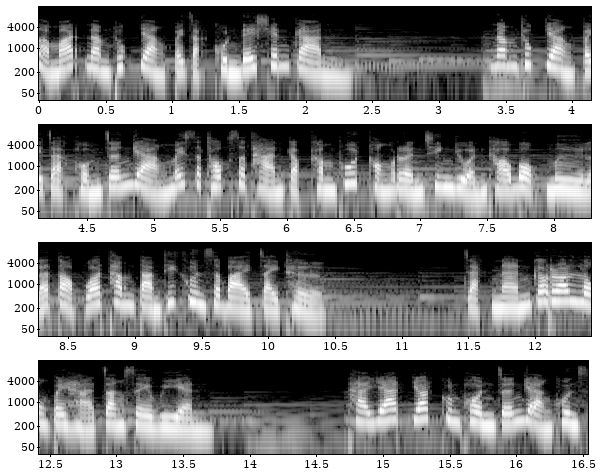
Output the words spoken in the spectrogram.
สามารถนำทุกอย่างไปจากคุณได้เช่นกันนำทุกอย่างไปจากผมเจิ้งอย่างไม่สะทกสถานกับคำพูดของเหรินชิงหยวนเขาโบกมือและตอบว่าทำตามที่คุณสบายใจเถอะจากนั้นก็ร่อนลงไปหาจังเซเวียน ทายาทยอดคุณพลเจิ้งอย่างคุณแส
